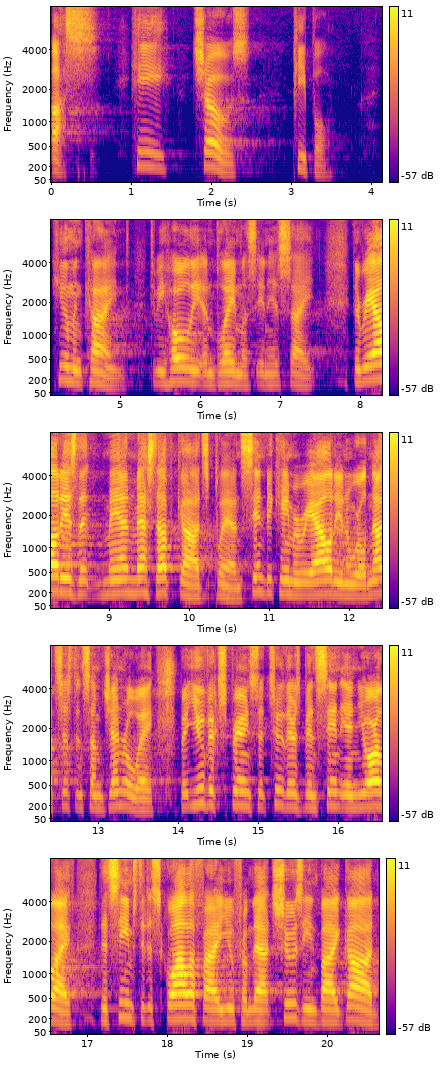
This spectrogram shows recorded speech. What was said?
us. He chose people, humankind, to be holy and blameless in his sight. The reality is that man messed up God's plan. Sin became a reality in the world, not just in some general way, but you've experienced it too. There's been sin in your life that seems to disqualify you from that choosing by God.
